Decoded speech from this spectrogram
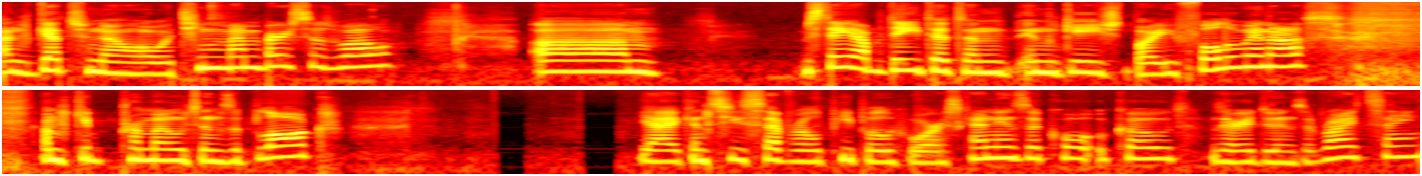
and get to know our team members as well. Um, stay updated and engaged by following us. I'm keep promoting the blog. Yeah, I can see several people who are scanning the co code. They're doing the right thing.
